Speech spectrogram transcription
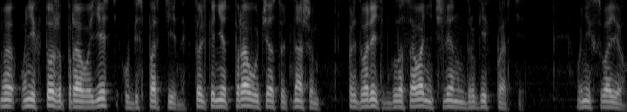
Но у них тоже право есть у беспартийных. Только нет права участвовать в нашем предварительном голосовании членам других партий. У них свое,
